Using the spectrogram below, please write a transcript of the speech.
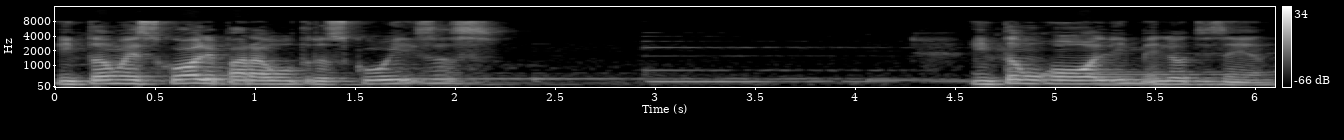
Então escolhe para outras coisas. Então olhe, melhor dizendo,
